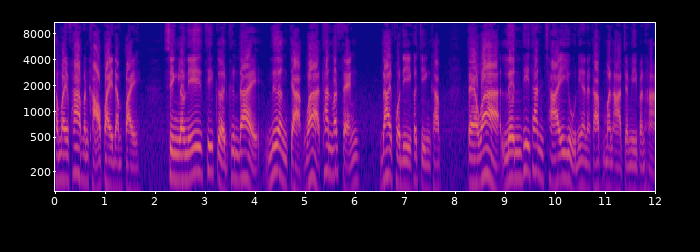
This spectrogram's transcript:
ทำไมภาพมันขาวไปดำไป สิ่งเหล่านี้ที่เกิดขึ้นได้ เนื่องจากว่าท่านวัดแสงได้พอดีก็จริงครับ แต่ว่าเลนที่ท่านใช้อยู่เนี่ยนะครับ มันอาจจะมีปัญหา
